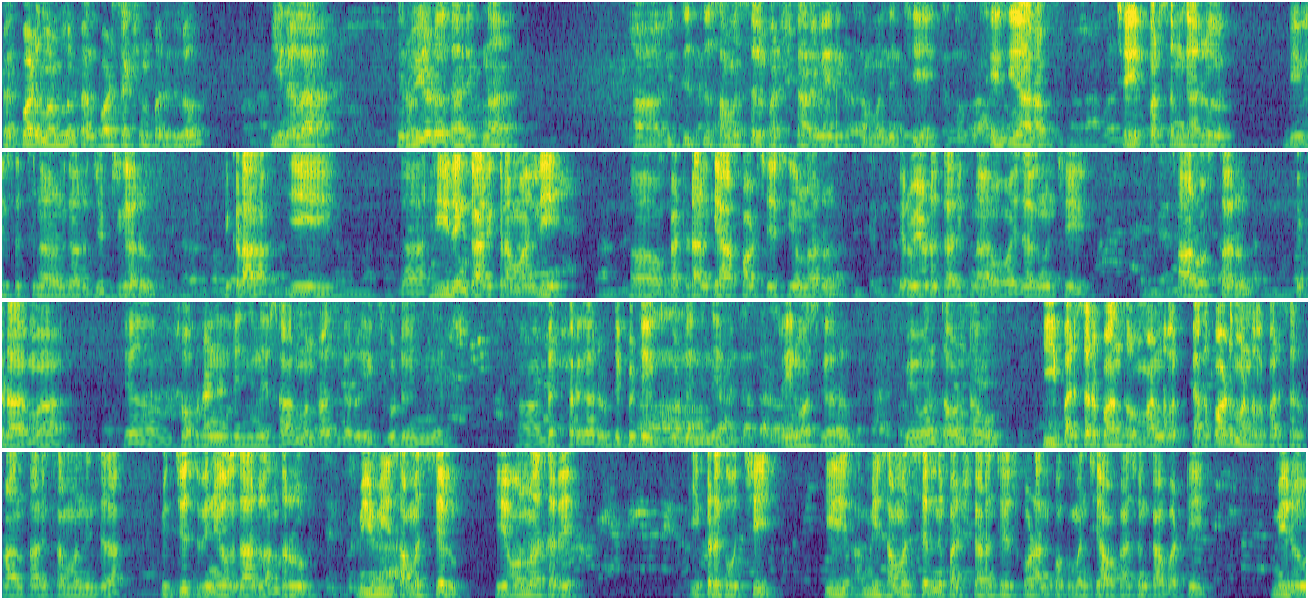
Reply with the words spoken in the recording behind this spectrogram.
పెద్దపాడు మండలం పెద్దపాడు సెక్షన్ పరిధిలో ఈ నెల ఇరవై ఏడవ తారీఖున విద్యుత్ సమస్యల పరిష్కార వేదికకు సంబంధించి సిజిఆర్ఎఫ్ చైర్పర్సన్ గారు బివి సత్యనారాయణ గారు జడ్జి గారు ఇక్కడ ఈ హీరింగ్ కార్యక్రమాన్ని పెట్టడానికి ఏర్పాటు చేసి ఉన్నారు. ఇరవై ఏడో తారీఖున వైజాగ్ నుంచి సార్ వస్తారు. ఇక్కడ మా సూపరింటెండెంట్ ఇంజనీర్ సాల్మన్ రాజు గారు ఎగ్జిక్యూటివ్ ఇంజనీర్ అంబేద్కర్ గారు డిప్యూటీ ఎగ్జిక్యూటివ్ ఇంజనీర్ శ్రీనివాస్ గారు మేము అంతా ఉంటాము. ఈ పరిసర ప్రాంతం మండల పెదపాడు మండల పరిసర ప్రాంతానికి సంబంధించిన విద్యుత్ వినియోగదారులు అందరూ మీ మీ సమస్యలు ఏమన్నా సరే ఇక్కడికి వచ్చి ఈ మీ సమస్యల్ని పరిష్కారం చేసుకోవడానికి ఒక మంచి అవకాశం కాబట్టి మీరు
